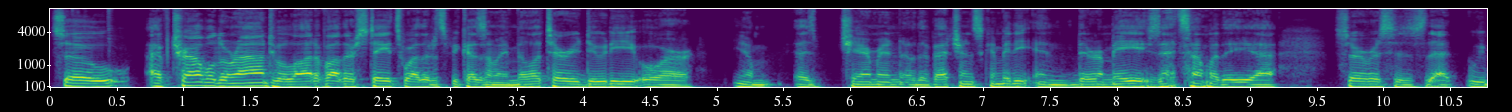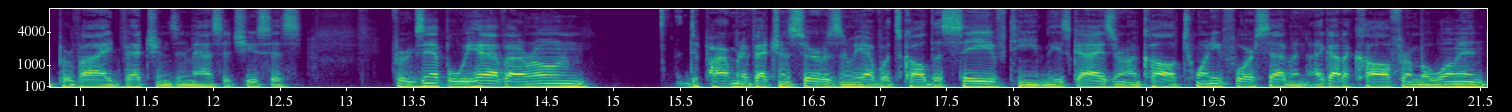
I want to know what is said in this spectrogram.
So I've traveled around to a lot of other states, whether it's because of my military duty or you know as chairman of the Veterans Committee, and they're amazed at some of the uh, services that we provide veterans in Massachusetts. For example, we have our own Department of Veteran Service, and we have what's called the SAVE team. These guys are on call 24 7. I got a call from a woman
